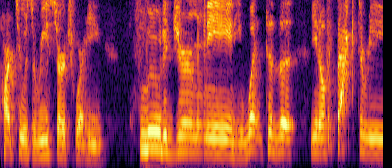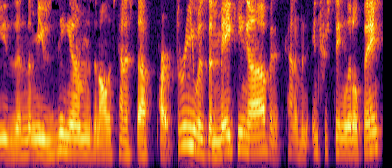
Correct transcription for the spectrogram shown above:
part two is the research where he flew to Germany and he went to the you know factories and the museums and all this kind of stuff. Part three was the making of, and it's kind of an interesting little thing.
